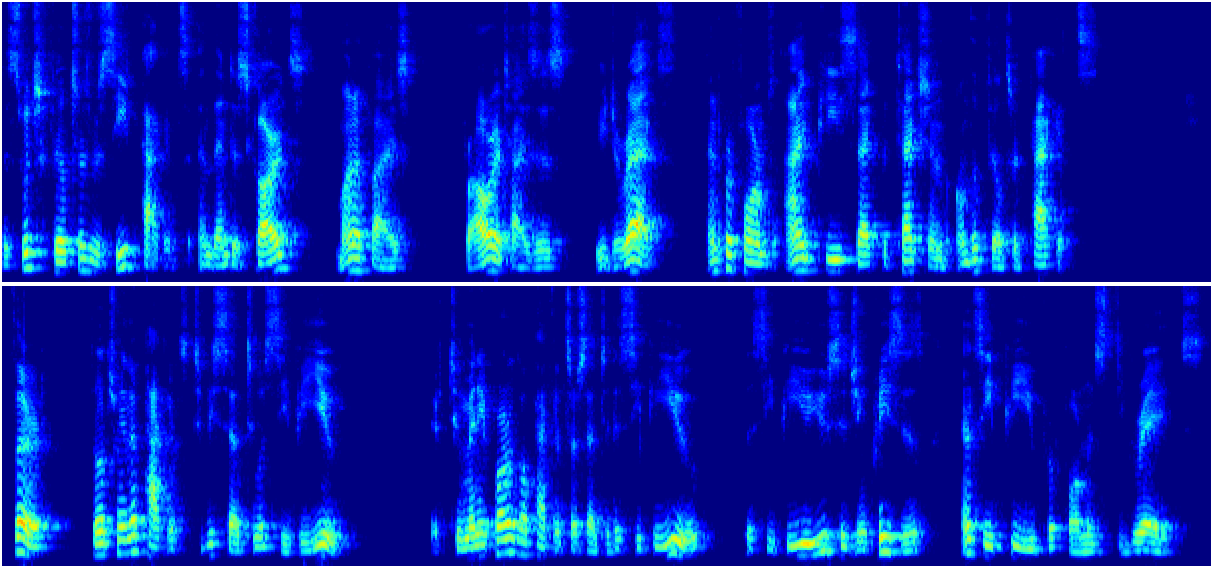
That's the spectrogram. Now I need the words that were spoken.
The switch filters received packets and then discards, modifies, prioritizes, redirects, and performs IPsec protection on the filtered packets. Third, filtering the packets to be sent to a CPU. If too many protocol packets are sent to the CPU, the CPU usage increases and CPU performance degrades.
